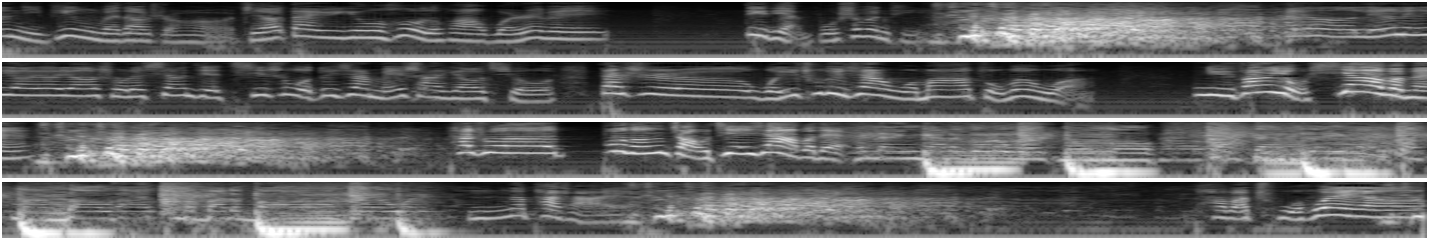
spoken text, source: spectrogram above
那你定呗，到时候只要待遇优厚的话，我认为地点不是问题。还有零零幺幺幺说了，香姐，其实我对象没啥要求，但是我一处对象，我妈总问我，女方有下巴没？她说不能找尖下巴的。嗯，那怕啥呀？怕把戳坏呀？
